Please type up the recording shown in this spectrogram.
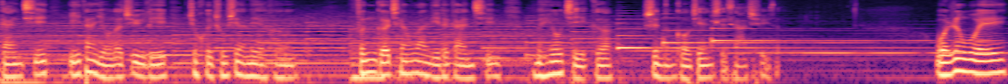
感情一旦有了距离，就会出现裂痕。分隔千万里的感情，没有几个是能够坚持下去的。我认为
